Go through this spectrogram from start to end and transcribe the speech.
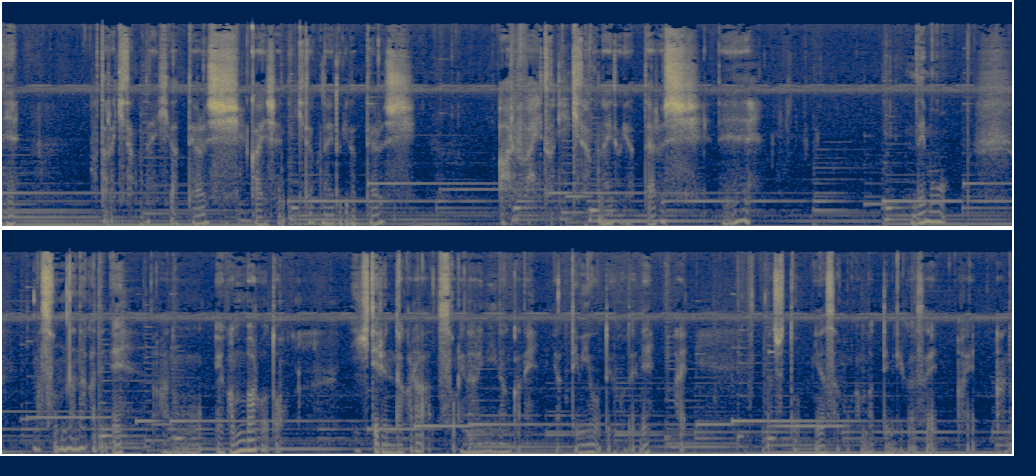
ね。働きたくない日だってあるし、会社に行きたくない時だってあるし、アルバイトに行きたくない時だってあるし、そんな中でね、あのいや頑張ろうと。生きてるんだからそれなりになんかねやってみようということでね。はい、ちょっと皆さんも頑張ってみてください。はい。あの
